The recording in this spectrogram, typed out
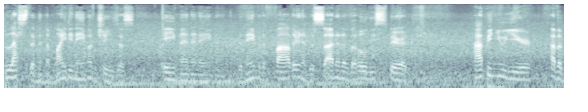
Bless them in the mighty name of Jesus. Amen and amen. In the name of the Father and of the Son and of the Holy Spirit. Happy New Year. Have a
